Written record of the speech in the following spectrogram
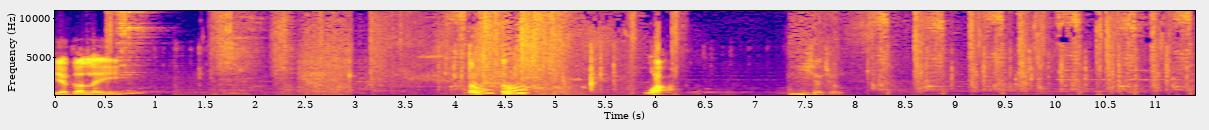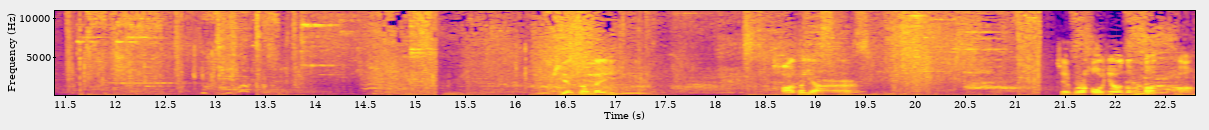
撇个雷，兜兜，哇，地下去了。撇个雷，插个眼儿，这波好像能打。啊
